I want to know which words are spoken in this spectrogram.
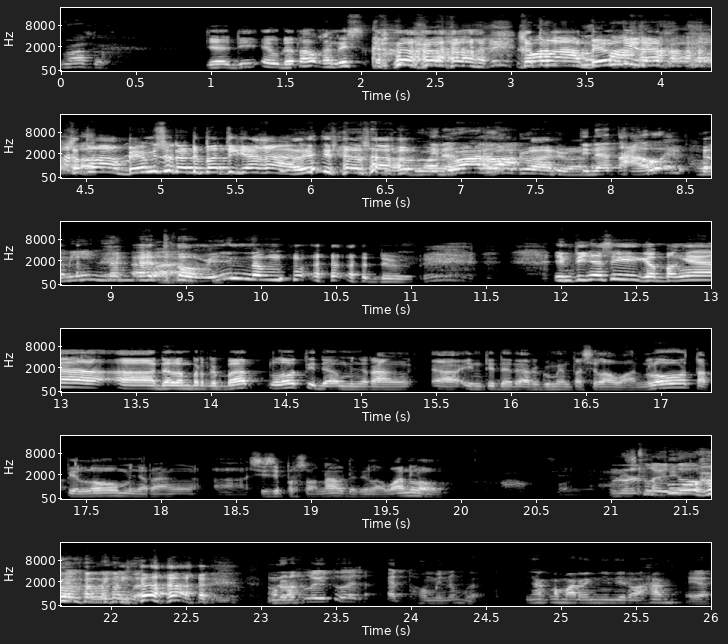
Gimana tuh? Jadi eh udah tahu kan Nis? ketua lupa. tidak ketua ABEM sudah debat tiga kali tidak tahu. Dua, Tidak dua, tahu. dua. dua, dua. Tidak tahu ad hominem. Eh, Pak. hominem. Aduh. Intinya sih gampangnya eh, dalam berdebat lo tidak menyerang eh, inti dari argumentasi lawan lo, tapi lo menyerang eh, sisi personal dari lawan lo. Menurut lu itu ad hominem nggak? Menurut lu itu ad- ad hominem nggak? Yang kemarin nyindir lahan. Iya.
